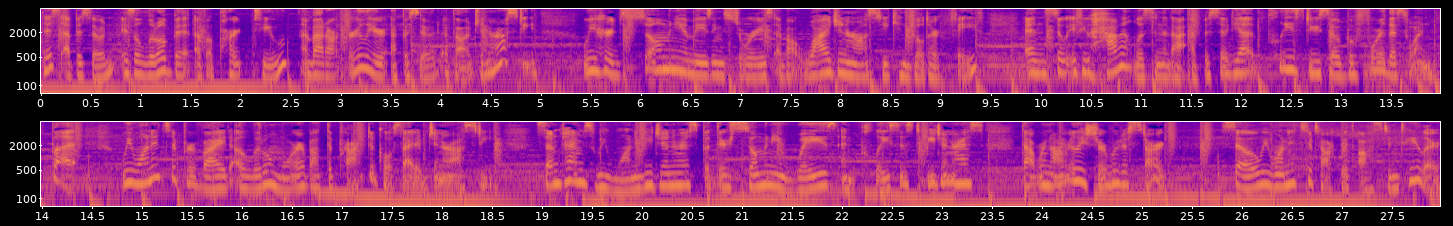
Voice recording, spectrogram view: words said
this episode is a little bit of a part two about our earlier episode about generosity. We heard so many amazing stories about why generosity can build our faith. And so, if you haven't listened to that episode yet, please do so before this one. But we wanted to provide a little more about the practical side of generosity. Sometimes we want to be generous, but there's so many ways and places to be generous that we're not really sure where to start. So, we wanted to talk with Austin Taylor,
